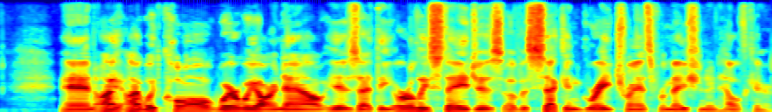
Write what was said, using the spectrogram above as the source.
And I, I, would call where we are now is at the early stages of a second great transformation in healthcare.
